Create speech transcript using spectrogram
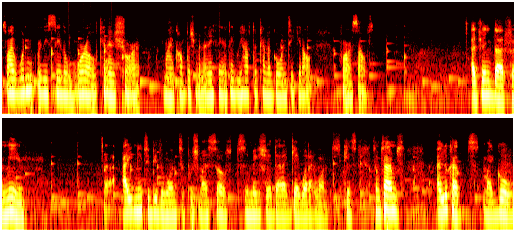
So I wouldn't really say the world can ensure my accomplishment anything. I think we have to kind of go and take it out for ourselves. I think that for me, I need to be the one to push myself to make sure that I get what I want. Because sometimes I look at my goal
